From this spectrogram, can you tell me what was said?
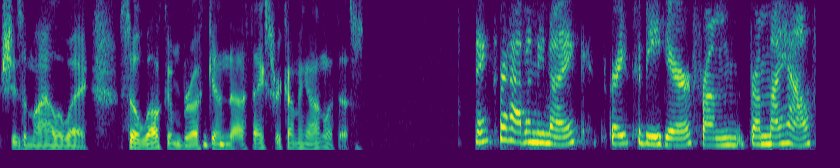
she's a mile away. So welcome, Brooke, and uh, thanks for coming on with us. Thanks for having me, Mike. It's great to be here from from my house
